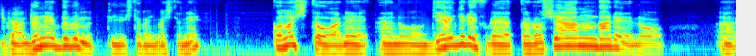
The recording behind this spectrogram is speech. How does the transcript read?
がルネ・ブルームっていう人がいましてねこの人はねあのディアギレフがやったロシアンバレエのあ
